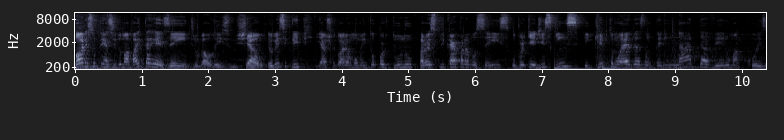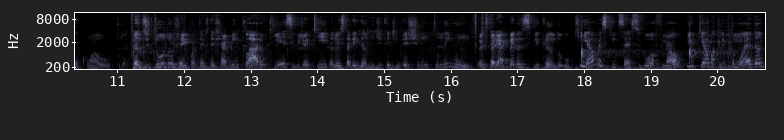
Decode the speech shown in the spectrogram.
Embora isso tenha sido uma baita resenha entre o Gaules e o Michel, eu vi esse clipe e acho que agora é um momento oportuno para eu explicar para vocês o porquê de skins e criptomoedas não terem nada a ver uma coisa com a outra. Antes de tudo, já é importante deixar bem claro que esse vídeo aqui eu não estarei dando dica de investimento nenhum. Eu estarei apenas explicando o que é uma skin de CSGO afinal e o que é uma criptomoeda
